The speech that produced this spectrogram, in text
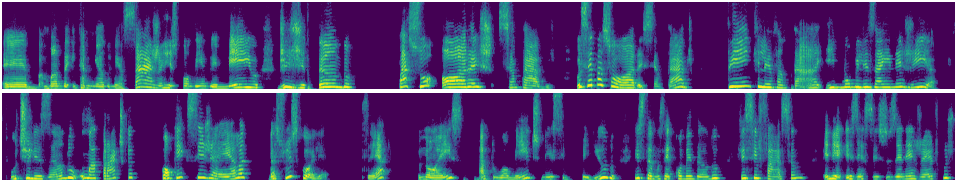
é, manda, encaminhando mensagem, respondendo e-mail, digitando. Passou horas sentados. Você passou horas sentado, tem que levantar e mobilizar energia, utilizando uma prática, qualquer que seja ela, da sua escolha, certo? Nós, atualmente, nesse período, estamos recomendando que se façam exercícios energéticos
